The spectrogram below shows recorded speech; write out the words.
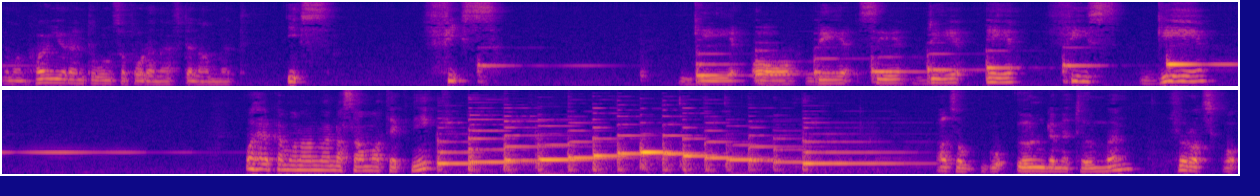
När man höjer en ton så får den efternamnet Is. Fiss. G, A, B, C, D, E, Fiss, G. Och här kan man använda samma teknik. Alltså gå under med tummen för att ska,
